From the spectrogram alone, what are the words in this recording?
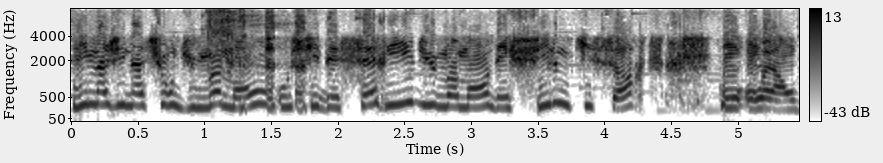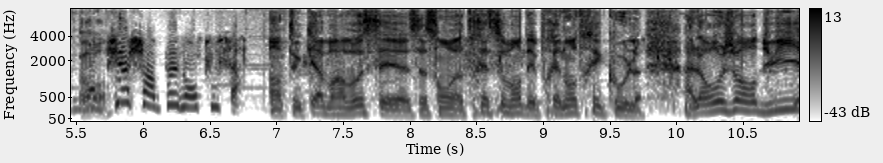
l'imagination du moment, aussi des séries du moment, des films qui sortent. On, on- voilà, on, on Bon. pioche un peu dans tout ça. En tout cas, bravo, c'est- ce sont très souvent des prénoms très cool. Alors aujourd'hui,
